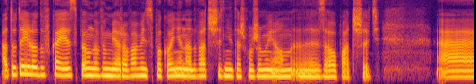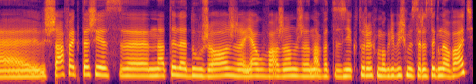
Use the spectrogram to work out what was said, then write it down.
A tutaj lodówka jest pełnowymiarowa, więc spokojnie na 2-3 dni też możemy ją e, zaopatrzyć. E, szafek też jest e, na tyle dużo, że ja uważam, że nawet z niektórych moglibyśmy zrezygnować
